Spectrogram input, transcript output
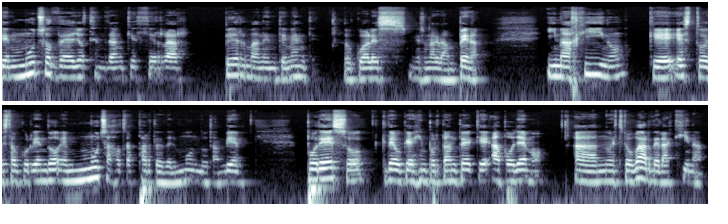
que muchos de ellos tendrán que cerrar permanentemente, lo cual es, es una gran pena. Imagino que esto está ocurriendo en muchas otras partes del mundo también. Por eso creo que es importante que apoyemos a nuestro bar de la esquina,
